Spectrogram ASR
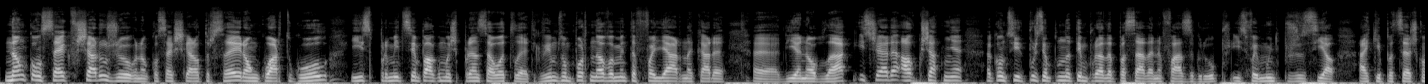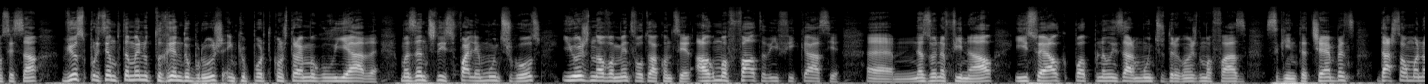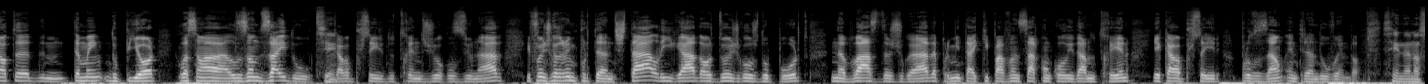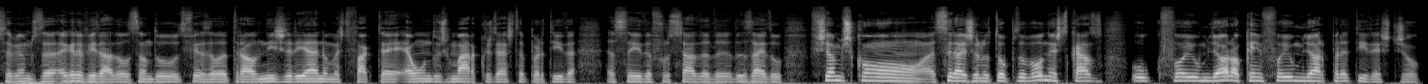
não consegue fechar o jogo, não consegue chegar ao terceiro, a um quarto golo, e isso permite sempre alguma esperança ao Atlético. Vimos um Porto novamente a falhar na cara uh, de Ano Black, isso já era algo que já tinha acontecido, por exemplo, na temporada passada na fase de grupos, e isso foi muito prejudicial à equipa de Sérgio Conceição. Viu-se, por exemplo, também no terreno do Bruges, em que o Porto constrói uma goleada, mas antes disso falha muitos golos, e hoje novamente voltou a acontecer alguma falta de eficácia uh, na zona final, e isso é algo que pode penalizar muitos dragões numa fase seguinte a Champions. Dar só uma nota de, também do pior em relação à lesão de Zaidu, que Sim. acaba por sair do terreno de jogo lesionado e foi um jogador importante. Está ligado aos dois gols do Porto, na base da jogada, permite à equipa avançar com qualidade no terreno e acaba por sair por lesão, entrando o Wendel. Sim, ainda não sabemos a, a, gravidade da lesão do defesa lateral nigeriano, mas de facto é, é, um dos marcos desta partida, a saída forçada de, de Zaidu. Fechamos com a cereja no topo do bolo, neste caso, o que foi o melhor ou quem foi o melhor para ti deste jogo?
